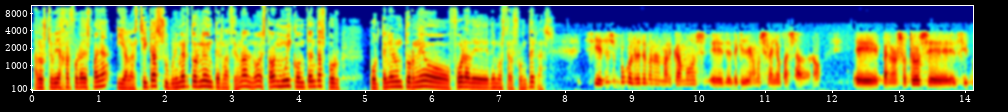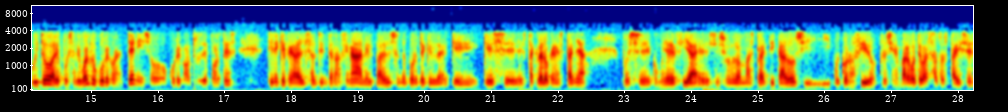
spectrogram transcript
a los que viajar fuera de España y a las chicas su primer torneo internacional, ¿no? Estaban muy contentas por por tener un torneo fuera de, de nuestras fronteras. Sí, ese es un poco el reto que nos marcamos eh, desde que llegamos el año pasado, ¿no? Eh, para nosotros eh, el circuito, pues al igual que ocurre con el tenis o ocurre con otros deportes, tiene que pegar el salto internacional. El pádel es un deporte que, que, es, eh, está claro que en España, pues eh, como ya decía, es, es, uno de los más practicados y, y, muy conocido. Pero sin embargo te vas a otros países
